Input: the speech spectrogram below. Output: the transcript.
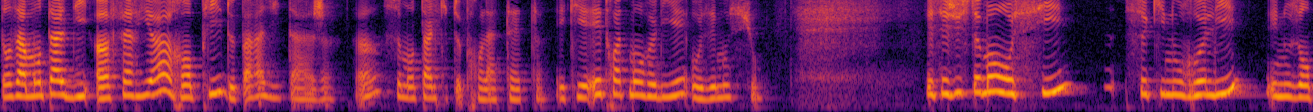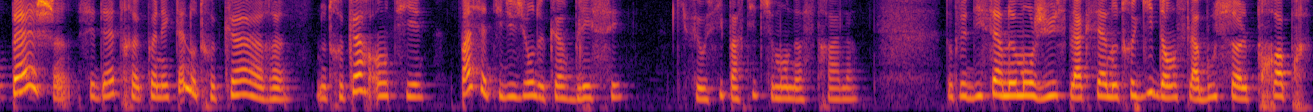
dans un mental dit inférieur, rempli de parasitage. Hein, ce mental qui te prend la tête et qui est étroitement relié aux émotions. Et c'est justement aussi ce qui nous relie et nous empêche, c'est d'être connecté à notre cœur, notre cœur entier, pas cette illusion de cœur blessé qui fait aussi partie de ce monde astral. Donc le discernement juste, l'accès à notre guidance, la boussole propre,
